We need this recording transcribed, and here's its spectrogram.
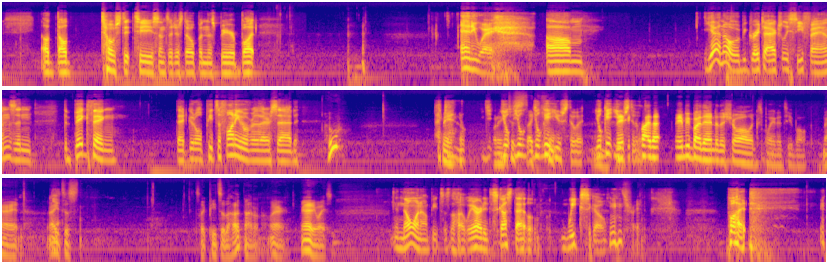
I'll I'll toast it to you since I just opened this beer. But anyway, um, yeah, no, it would be great to actually see fans and the big thing that good old Pizza Funny over there said. Who? Me. Again, you'll, you'll, Just- you'll, you'll get used to it. You'll Yeah. get used Maybe to it. by that, maybe by the end of the show, I'll explain it to you both. All right. I Yeah. just. It's like Pizza the Hut. I don't know. All right. Anyways, no one on Pizza's the Hut. We already discussed that weeks ago. that's right. but,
